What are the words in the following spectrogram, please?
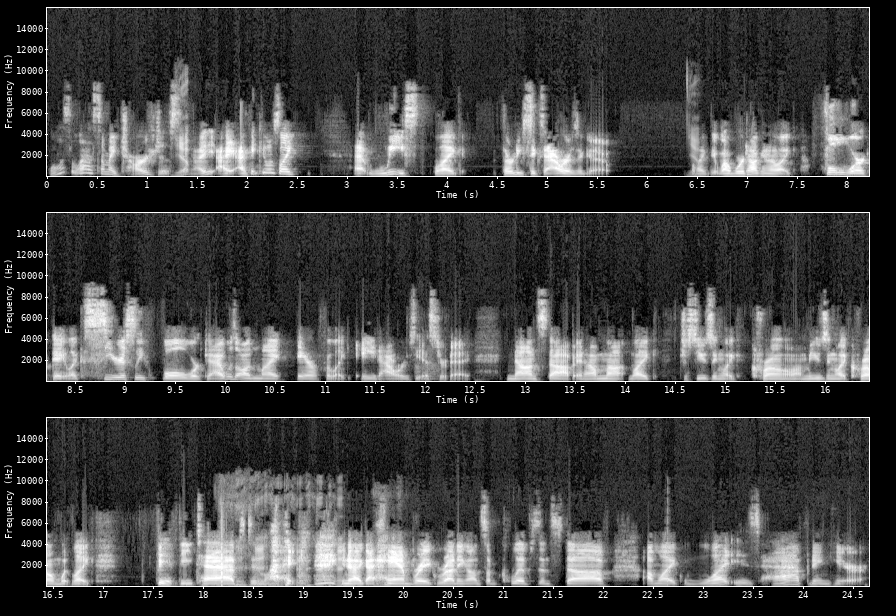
when was the last time I charged this Yep. thing? I, I I think it was like at least like 36 hours ago. Yep. Like we're talking like full work day, like seriously full work day. I was on my air for like eight hours uh-huh. yesterday, nonstop, and I'm not like just using like Chrome. I'm using like Chrome with like 50 tabs and like you know I got Handbrake running on some clips and stuff. I'm like, what is happening here?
